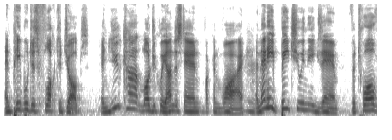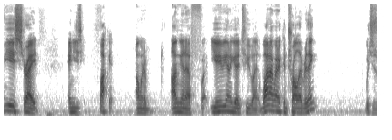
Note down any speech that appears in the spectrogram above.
and people just flock to Jobs and you can't logically understand fucking why, Mm. and then he beats you in the exam for 12 years straight and you just fuck it. I'm going to, I'm going to, you're going to go two lane. One, I'm going to control everything which is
